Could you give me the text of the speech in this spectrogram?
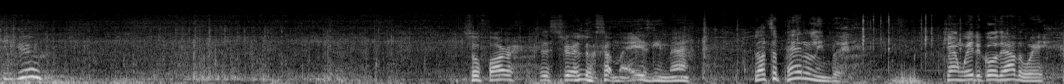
Phew. So far, this trail looks amazing, man. Lots of pedaling, but can't wait to go the other way.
